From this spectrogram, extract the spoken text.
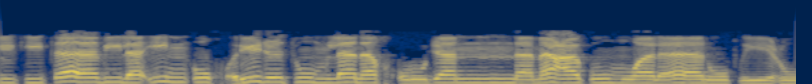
الْكِتَابِ لَئِنْ أُخْرِجْتُمْ لَنَخْرُجَنَّ مَعَكُمْ وَلَا نُطِيعُ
